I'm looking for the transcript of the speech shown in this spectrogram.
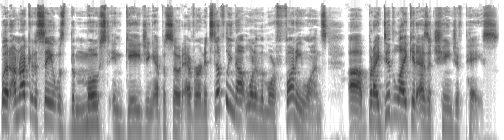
But I'm not going to say it was the most engaging episode ever, and it's definitely not one of the more funny ones. Uh, but I did like it as a change of pace.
